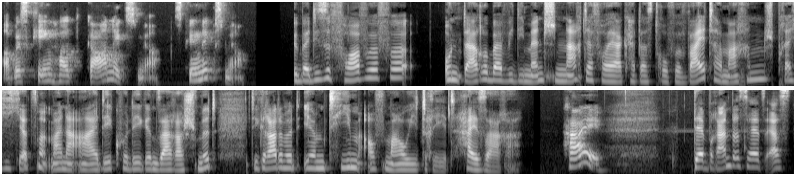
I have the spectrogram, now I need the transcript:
Aber es ging halt gar nichts mehr. Es ging nichts mehr. Über diese Vorwürfe und darüber, wie die Menschen nach der Feuerkatastrophe weitermachen, spreche ich jetzt mit meiner ARD-Kollegin Sarah Schmidt, die gerade mit ihrem Team auf Maui dreht. Hi Sarah. Hi. Der Brand ist ja jetzt erst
